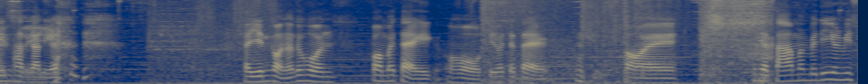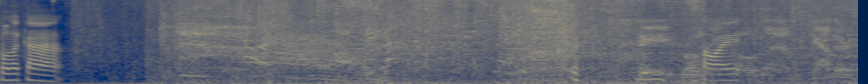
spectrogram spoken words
ลิ้นพันกันอย่างเงี้ยใจเย็นก่อนนะทุกคนป้อมไม่แตกอีกโอ้โหคิดว่าจะแตกต่อยคุณอย่าตามมันไปดิมันมีโซลกา ดึงต่อย Golem gathers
